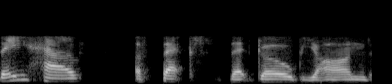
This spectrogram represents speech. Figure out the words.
they have effects that go beyond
